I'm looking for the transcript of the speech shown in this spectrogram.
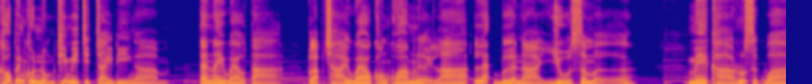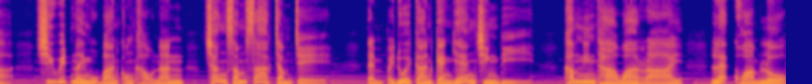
เขาเป็นคนหนุ่มที่มีจิตใจดีงาม แต่ในแววตากลับฉายแววของความเหนื่อยล้าและเบื่อหน่ายอยู่เสมอ เมฆารู้สึกว่า ชีวิตในหมู่บ้านของเขานั้น ช่างซ้ำซากจำเจ เต็มไปด้วยการแก่งแย่งชิงดีคำนินทาว่าร้าย และความโลภ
